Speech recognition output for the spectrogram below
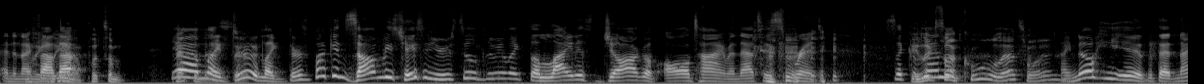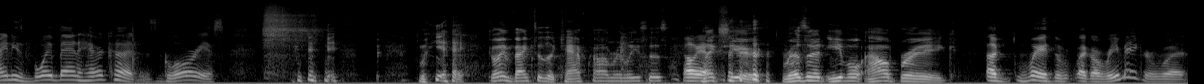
and then I Like, found out. Put some. Yeah, I'm like, dude, like there's fucking zombies chasing you. You're still doing like the lightest jog of all time, and that's his sprint. it's like, he looks so look- cool. That's why. I know he is with that '90s boy band haircut. It's glorious. But yeah, going back to the Capcom releases Oh yeah. next year, Resident Evil Outbreak. Uh, wait, the, like a remake or what?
